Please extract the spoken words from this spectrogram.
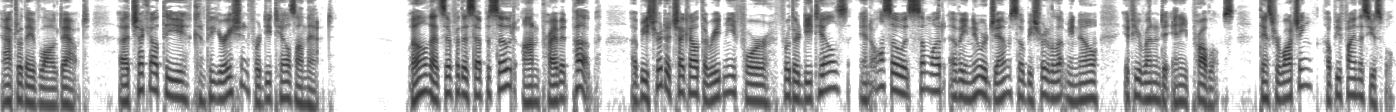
after they've logged out. Uh, check out the configuration for details on that. Well, that's it for this episode on Private Pub. Uh, be sure to check out the README for further details, and also it's somewhat of a newer gem, so be sure to let me know if you run into any problems. Thanks for watching. Hope you find this useful.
